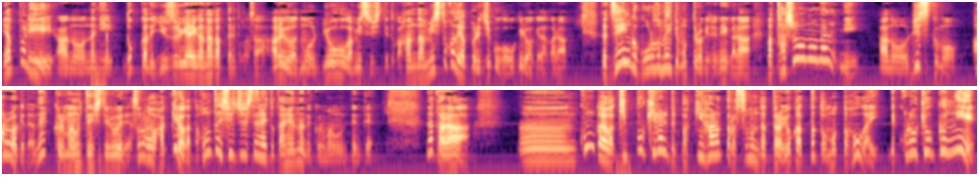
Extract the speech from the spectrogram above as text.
やっぱり、あの、何どっかで譲り合いがなかったりとかさ、あるいはもう両方がミスしてとか判断ミスとかでやっぱり事故が起きるわけだから、だから全員がゴールド免許持ってるわけじゃねえから、まあ多少の何あの、リスクもあるわけだよね。車運転してる上で。それもはっきり分かった。本当に集中してないと大変なんだよ、車運転って。だから、うーん、今回は切符を切られて罰金払ったら済むんだったらよかったと思った方がいい。で、これを教訓に、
